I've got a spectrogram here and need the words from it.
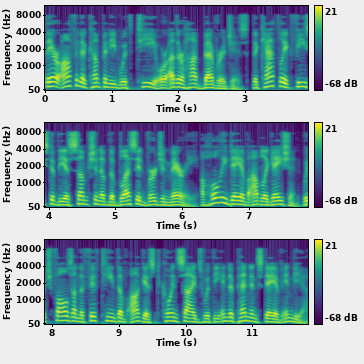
They are often accompanied with tea or other hot beverages. The Catholic feast of the Assumption of the Blessed Virgin Mary, a holy day of obligation, which falls on the 15th of August, coincides with the Independence Day of India.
